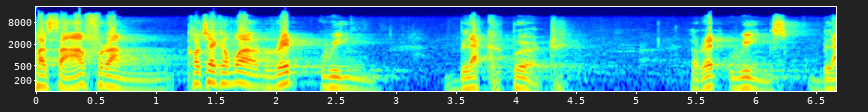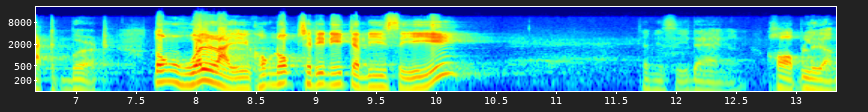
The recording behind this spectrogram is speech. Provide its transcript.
ภาษาฝรั่งเขาใช้คำว่า red wing blackbird red wings blackbird ตรงหัวไหล่ของนกชนิดนี้จะมีสี จะมีสีแดง ขอบเหลือง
